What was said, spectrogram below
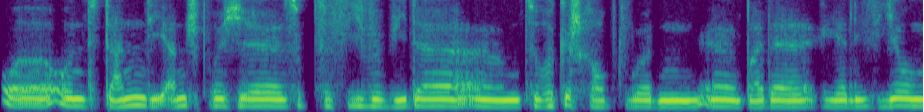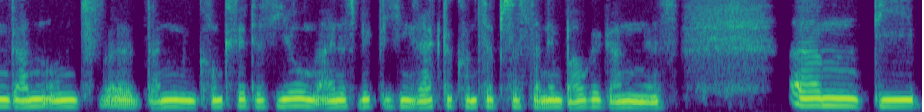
äh, und dann die Ansprüche sukzessive wieder ähm, zurückgeschraubt wurden äh, bei der Realisierung dann und äh, dann Konkretisierung eines wirklichen Reaktorkonzepts, das dann im Bau gegangen ist. Ähm, die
